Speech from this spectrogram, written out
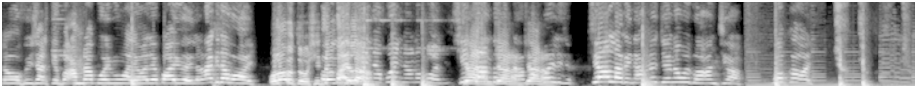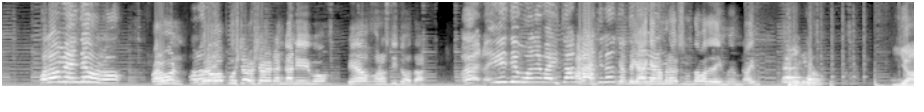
অফিস আর কে আমরা বইমু মাঝে মাঝে পাই হইল না বই? ওলাও তো সিদ্ধান্ত বই দিলাম না বই না না বই। সিদ্ধান্ত চেয়ার, কইলি লাগে না আপনি জেনে ওই বাগান চেয়ার বোকা হয় ওরা মেহেন্দে ওরো এখন ওগুলো পোস্টার উস্টার টাঙ্গানি হইব কে খরচ দিত তার এই যে বনে ভাই আরে না দিলে আমরা সন্ধ্যাবাদে যাইমু যাইমু। ইয়া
